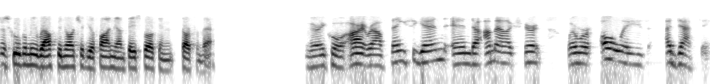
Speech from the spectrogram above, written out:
just Google me, Ralph Bednarczyk. You'll find me on Facebook and start from there. Very cool. All right, Ralph. Thanks again. And uh, I'm Alex Garrett, where we're always adapting.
